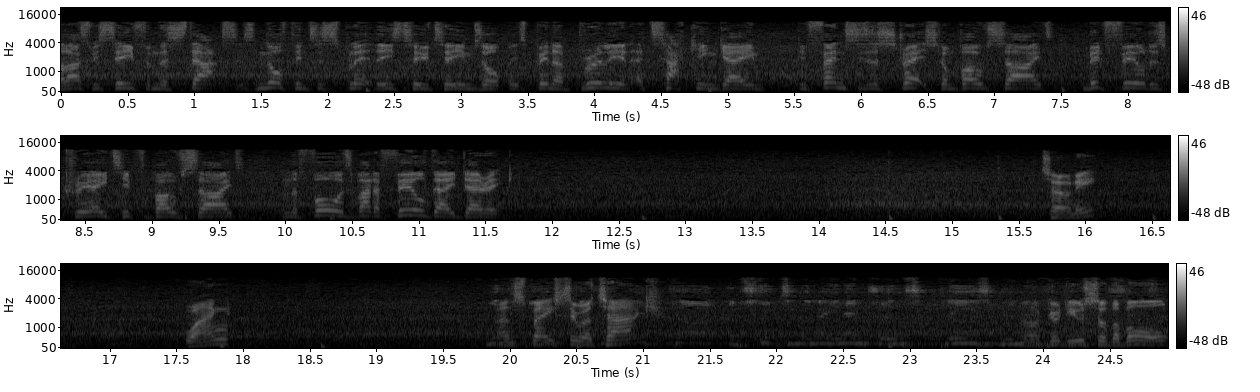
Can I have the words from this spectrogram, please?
Well, as we see from the stats, it's nothing to split these two teams up. It's been a brilliant attacking game. Defences are stretched on both sides. Midfielders creative for both sides. And the forwards have had a field day, Derek. Tony. Wang. And space to attack. Obstructing the main entrance, please Oh, good use of the ball.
